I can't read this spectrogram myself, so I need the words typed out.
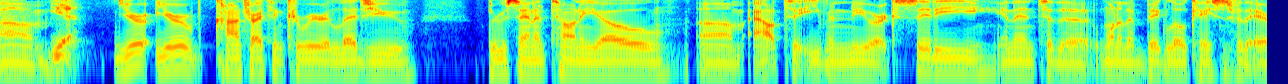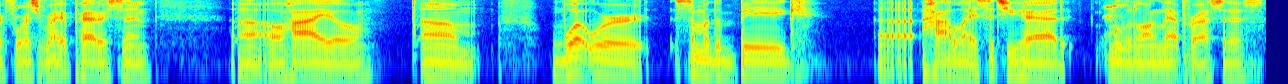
Um, yeah, your your contracting career led you through San Antonio, um, out to even New York City, and then to the one of the big locations for the Air Force, Wright Patterson, uh, Ohio. Um, what were some of the big uh, highlights that you had moving along that process?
